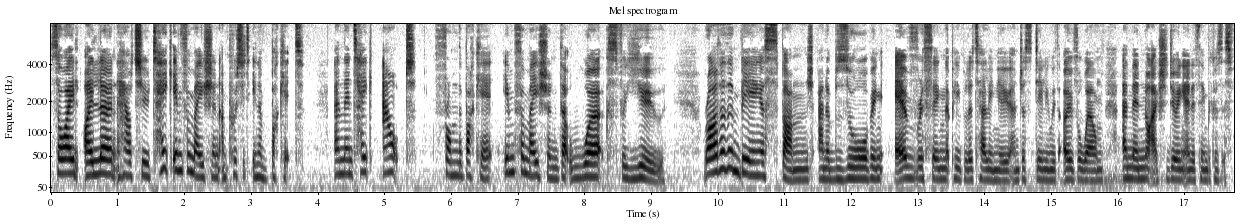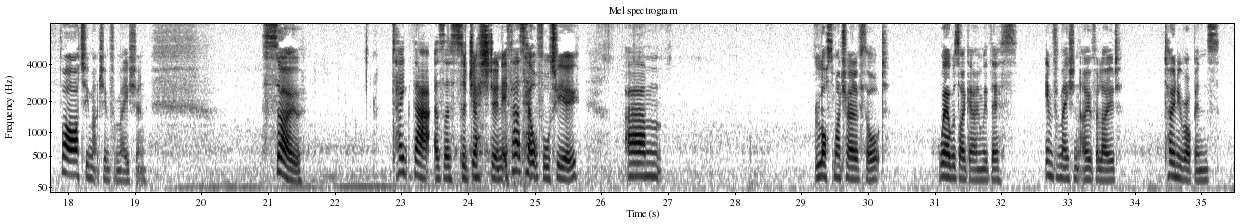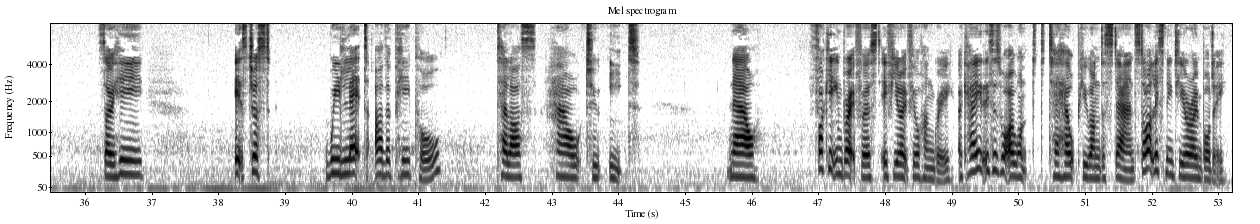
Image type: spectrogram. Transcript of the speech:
So I, I learned how to take information and put it in a bucket and then take out from the bucket information that works for you rather than being a sponge and absorbing everything that people are telling you and just dealing with overwhelm and then not actually doing anything because it's far too much information. So, take that as a suggestion if that's helpful to you. Um, lost my trail of thought. Where was I going with this? Information overload. Tony Robbins. So he, it's just, we let other people tell us how to eat. Now, fuck eating breakfast if you don't feel hungry, okay? This is what I want to help you understand. Start listening to your own body.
